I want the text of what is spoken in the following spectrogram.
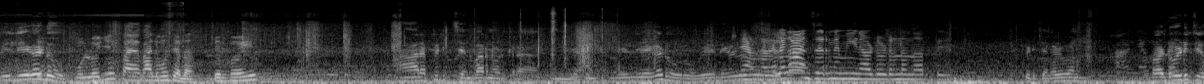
വലിയ കടു. മുള്ളോക്ക് കാലുമുത്തിയല്ല ചെരുപ്പ് നോക്കി ആരെ പിടിച്ചെന്ന് പറഞ്ഞു കൊടുക്കറാ വലിയ കടു വലിയ കടു. ഞങ്ങളെല്ലാം കാണിച്ചു മീൻ അവിടെ പിടിക്കാൻ കഴിവാണ്. കടു പിടിച്ചു.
